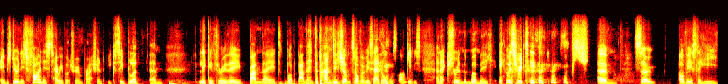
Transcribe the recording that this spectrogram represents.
he was doing his finest Terry Butcher impression. You could see blood um, leaking through the band-aid, well, the band-aid, the bandage on top of his head, almost like he was an extra in the Mummy. It was ridiculous. um, so obviously he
